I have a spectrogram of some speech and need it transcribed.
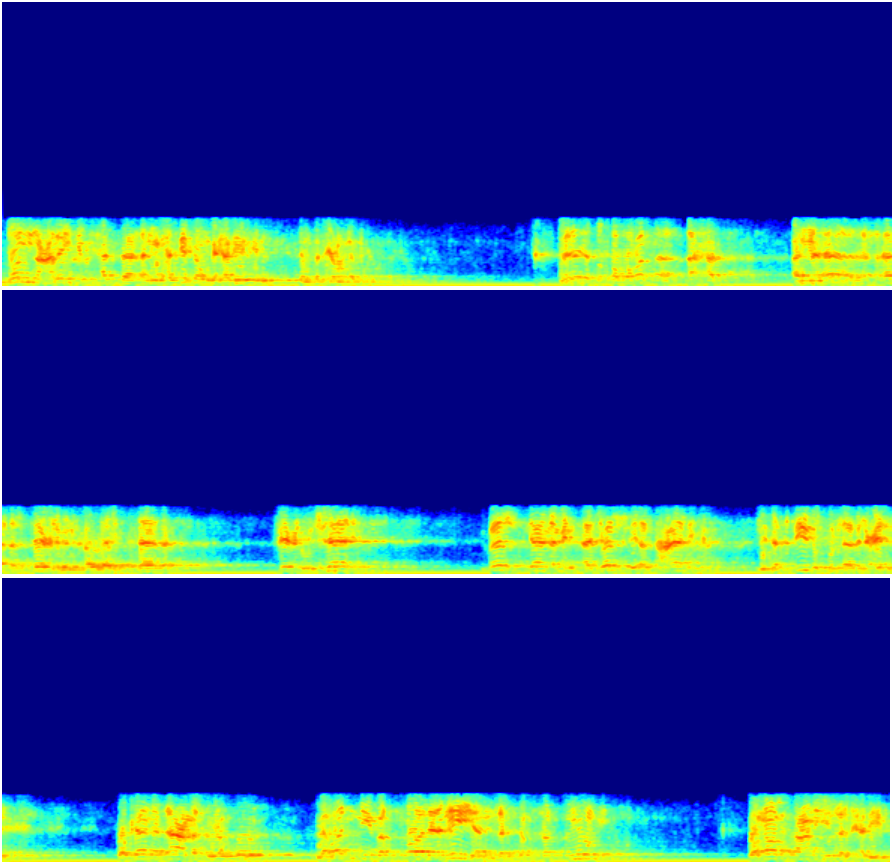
ظن عليهم حتى أن يحدثهم بحديث ينتفعون به. لا يتصورن أحد أن هذا الفعل من هؤلاء السادة فعل شائع بل كان من أجل أفعالهم. لتأديب طلاب العلم. وكان الأعمش يقول لو أني بطالانيا لاستخدمتموني وما رفعني إلا الحديث.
